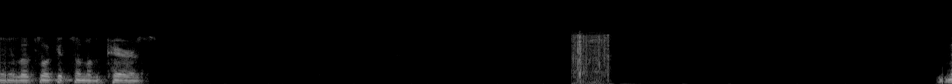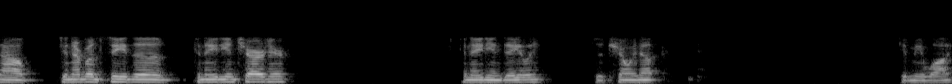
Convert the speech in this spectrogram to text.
Okay, let's look at some of the pairs. Now, can everyone see the Canadian chart here? Canadian daily? Is it showing up? Give me a Y.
